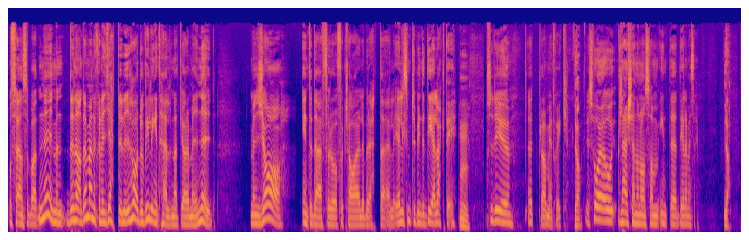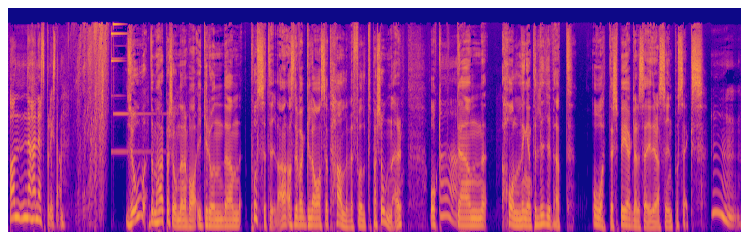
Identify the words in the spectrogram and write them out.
Och sen så bara, nej men den andra människan är jättelyhörd och vill inget hellre än att göra mig nöjd. Men jag är inte där för att förklara eller berätta. Eller, jag är liksom typ inte delaktig. Mm. Så det är ju ett bra medskick. Ja. Det är svårare att lära känna någon som inte delar med sig. Ja. Ja, n- härnäst på listan. Jo, de här personerna var i grunden positiva. Alltså det var glaset halvfullt personer. Och Ah. den hållningen till livet återspeglade sig i deras syn på sex. Mm.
